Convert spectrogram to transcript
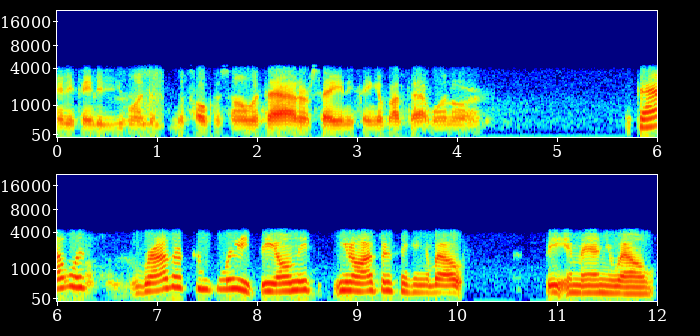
anything did you want to, to focus on with that, or say anything about that one, or? That was rather complete. The only, you know, I've been thinking about the Emmanuel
